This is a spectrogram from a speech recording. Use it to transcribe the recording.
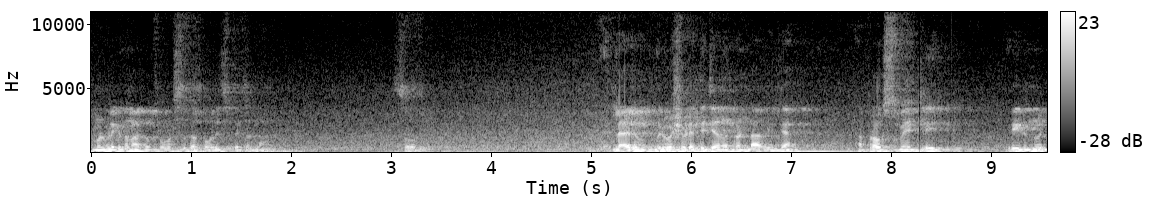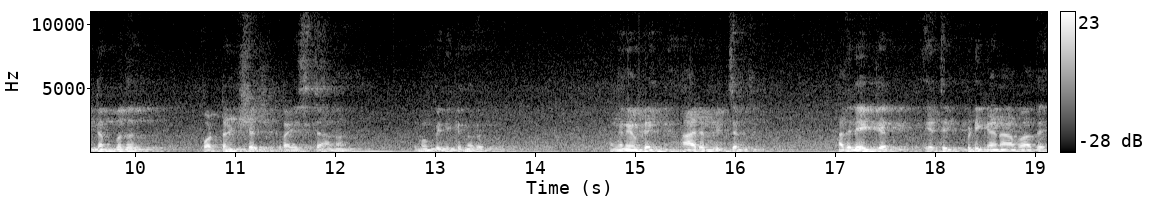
നമ്മൾ വിളിക്കുന്ന mark fruits the Holy Spirit എന്നാണ്. സോ എല്ലാവരും ഒരുപക്ഷെ ഇവിടെ എത്തിച്ചേർന്നിട്ടുണ്ടാവില്ല. അപ്രോക്സിമേറ്റ്ലി ഒരു ഇരുന്നൂറ്റമ്പത് പൊട്ടൻഷ്യൽ ക്രൈസ്റ്റാണ് മുമ്പിൽ നിൽക്കുന്നത്. അങ്ങനെയൊക്കെ ആരംഭിച്ച് അതിലേക്ക് എത്തിപ്പിടിക്കാനാവാതെ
